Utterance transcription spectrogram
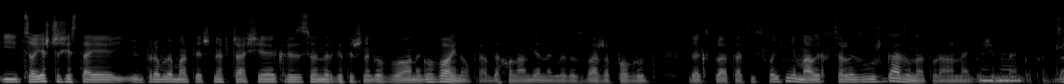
I co jeszcze się staje problematyczne w czasie kryzysu energetycznego wywołanego wojną, prawda? Holandia nagle rozważa powrót do eksploatacji swoich niemałych wcale złóż gazu naturalnego, Mhm. ziemnego, prawda?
